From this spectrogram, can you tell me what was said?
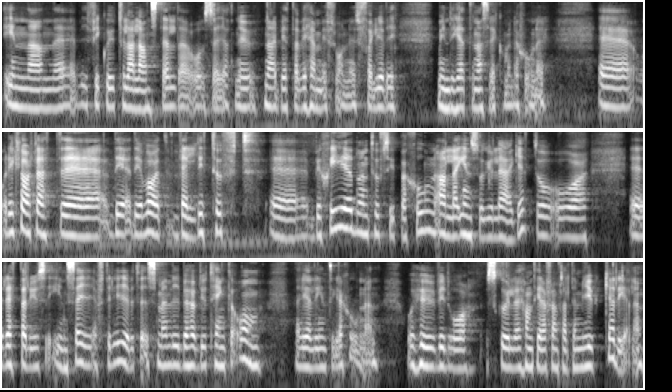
innan eh, vi fick gå ut till alla anställda och säga att nu, nu arbetar vi hemifrån, nu följer vi myndigheternas rekommendationer. Eh, och det är klart att eh, det, det, var ett väldigt tufft eh, besked och en tuff situation. Alla insåg ju läget och, och rättade ju in sig efter det givetvis. Men vi behövde ju tänka om när det gäller integrationen. Och hur vi då skulle hantera framförallt den mjuka delen.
